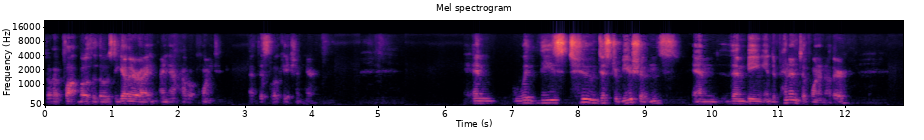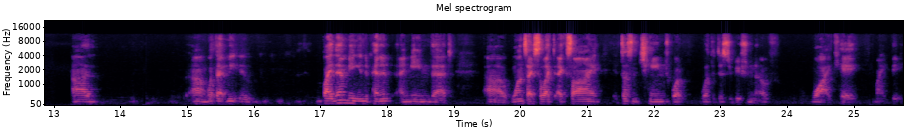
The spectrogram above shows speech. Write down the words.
so if I plot both of those together, I, I now have a point at this location here. And with these two distributions and them being independent of one another, uh, um, what that means, by them being independent, I mean that uh, once I select xi, it doesn't change what, what the distribution of yk might be.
